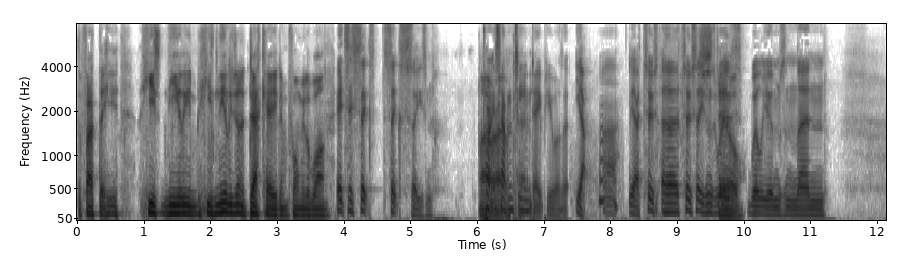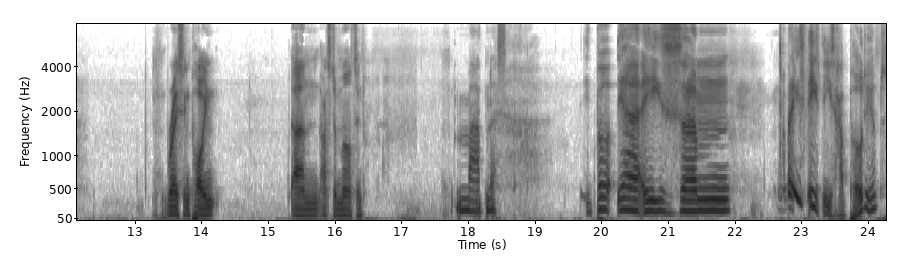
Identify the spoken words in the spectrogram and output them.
The fact that he he's nearly he's nearly done a decade in Formula One. It's his sixth sixth season. All right, 2017 okay. debut was it? Yeah, Ah, yeah, two uh, two seasons with Still. Williams, and then Racing Point and Aston Martin. madness. But yeah, he's um, but he's he's, he's had podiums.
